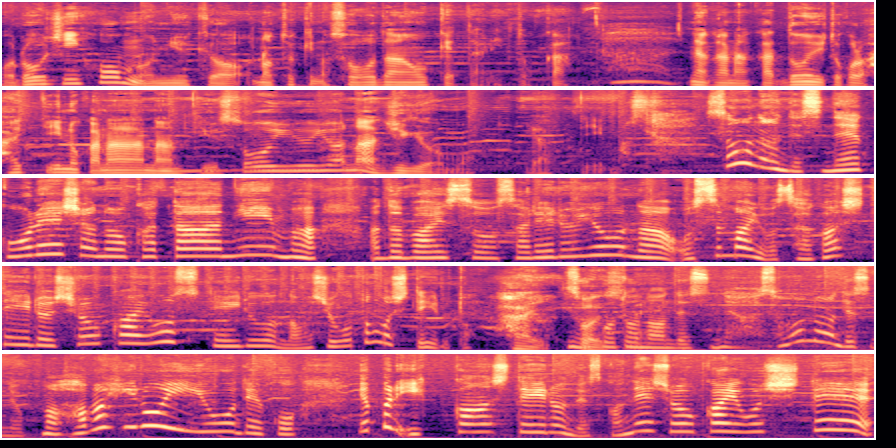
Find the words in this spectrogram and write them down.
老人ホームの入居の時の相談を受けたりとか、なかなかどういうところ入っていいのかななんていう、そういうような事業もやっています。そうなんですね高齢者の方に、まあ、アドバイスをされるようなお住まいを探している紹介をしているようなお仕事もしているとはい、いそうことな。んですね。そうなんですね。まあ、幅広いようでこうやっぱり一貫しているんですかね。紹介をして、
